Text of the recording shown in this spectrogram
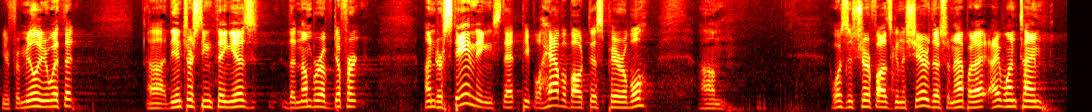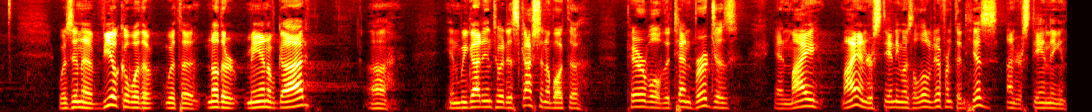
You're familiar with it. Uh, the interesting thing is the number of different understandings that people have about this parable. Um, I wasn't sure if I was going to share this or not, but I, I, one time was in a vehicle with, a, with another man of God, uh, and we got into a discussion about the parable of the ten virgins, and my, my understanding was a little different than his understanding, and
